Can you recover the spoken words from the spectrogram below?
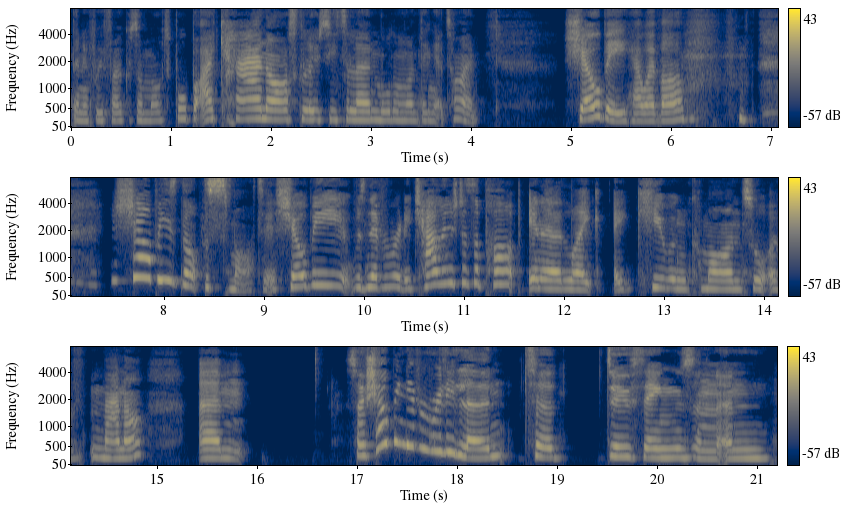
than if we focus on multiple, but I can ask Lucy to learn more than one thing at a time. Shelby, however, Shelby's not the smartest. Shelby was never really challenged as a pup in a like a cue and command sort of manner. Um, so Shelby never really learned to do things and and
